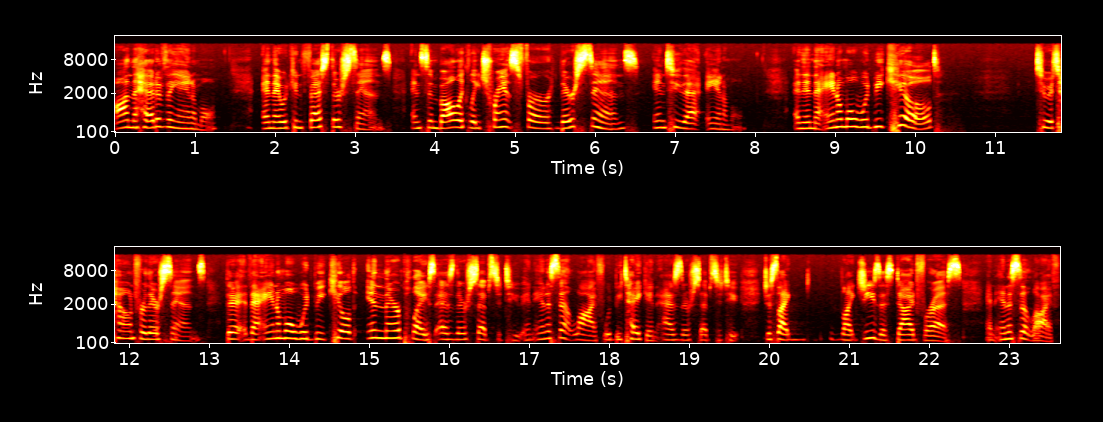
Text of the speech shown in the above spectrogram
on the head of the animal and they would confess their sins and symbolically transfer their sins into that animal. And then the animal would be killed to atone for their sins. The, the animal would be killed in their place as their substitute. An innocent life would be taken as their substitute, just like, like Jesus died for us, an innocent life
